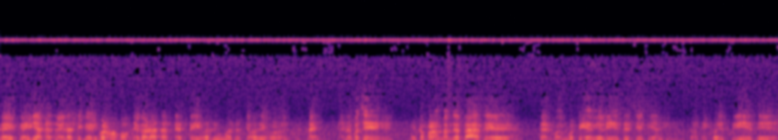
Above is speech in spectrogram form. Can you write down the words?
ગઈ- ગઈડિયા મેં જોયેલા છે ગઈડપણમાં બહુ દેખાડા હતા. તે ત્રીવરની ઉંમર તો કેવો દેખાડો છે નહીં? એટલે પછી એ કપડામાં જતા હશે ત્યારે કોઈ મોટી હવેલી છે ચેટિયાની તો કોઈ સ્ત્રી છે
